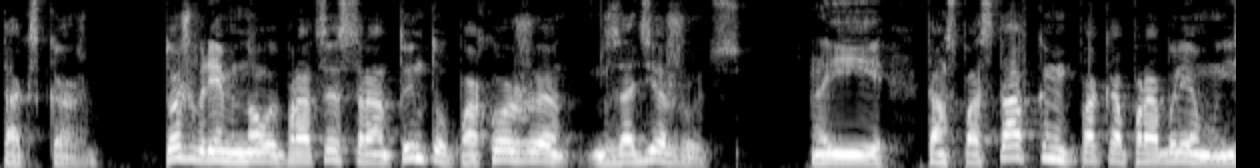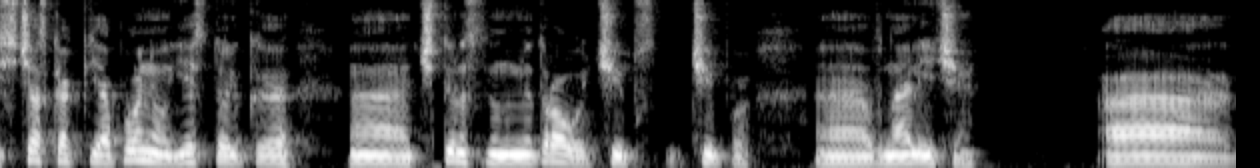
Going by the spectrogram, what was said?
так скажем. В то же время новые процессоры от Intel, похоже, задерживаются. И там с поставками пока проблемы. И сейчас, как я понял, есть только 14-нанометровый э, чип, чип э, в наличии. А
